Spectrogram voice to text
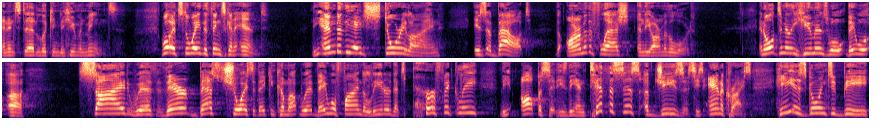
and instead looking to human means. Well, it's the way the thing's going to end. The end of the age storyline is about the arm of the flesh and the arm of the Lord. And ultimately, humans will, they will uh, side with their best choice that they can come up with. They will find a leader that's perfectly the opposite. He's the antithesis of Jesus, he's Antichrist. He is going to be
